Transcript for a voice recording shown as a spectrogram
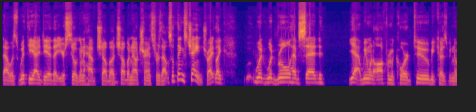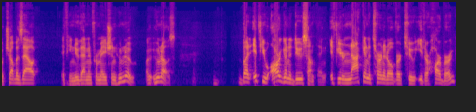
That was with the idea that you're still going to have Chuba. Chuba now transfers out. So things change, right? Like, would, would Rhule have said, yeah, we want to offer McCord too because we know Chuba's out? If he knew that information, who knew? Who knows? But if you are going to do something, if you're not going to turn it over to either Haarberg,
